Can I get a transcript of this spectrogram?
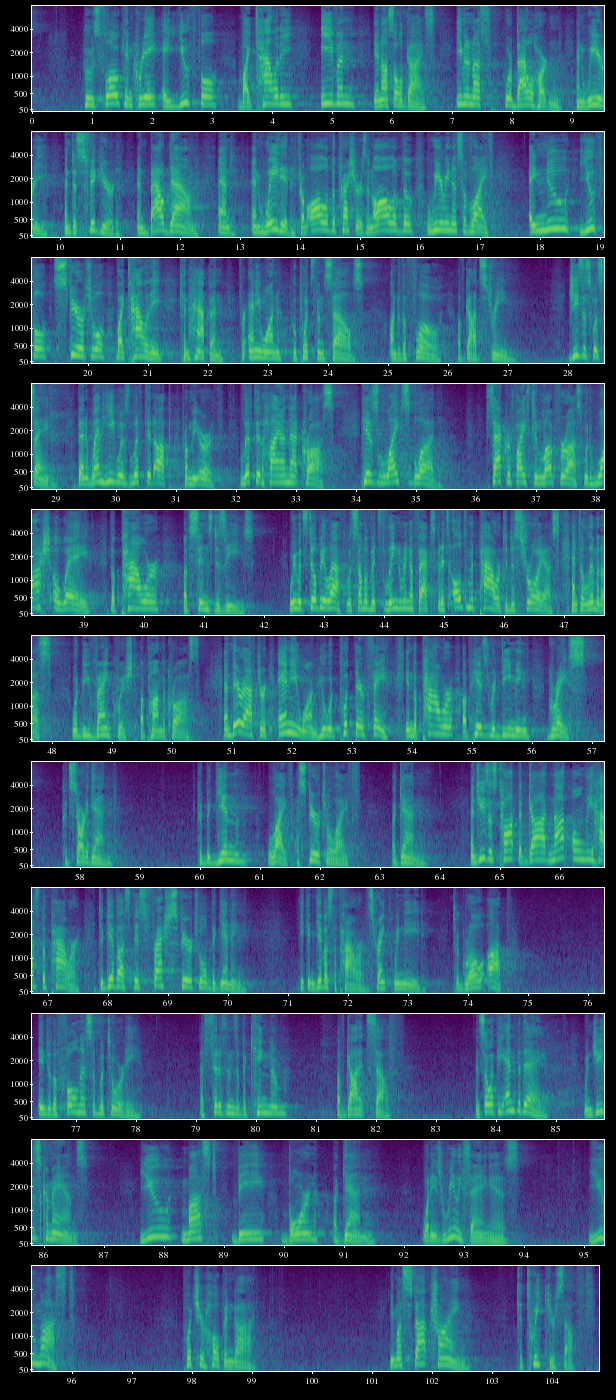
whose flow can create a youthful vitality even in us old guys, even in us who are battle hardened and weary and disfigured and bowed down and, and weighted from all of the pressures and all of the weariness of life. A new youthful spiritual vitality can happen for anyone who puts themselves under the flow of God's stream. Jesus was saying that when he was lifted up from the earth, lifted high on that cross, his life's blood, sacrificed in love for us, would wash away the power of sin's disease. We would still be left with some of its lingering effects, but its ultimate power to destroy us and to limit us would be vanquished upon the cross. And thereafter, anyone who would put their faith in the power of his redeeming grace could start again, could begin life, a spiritual life, again. And Jesus taught that God not only has the power to give us this fresh spiritual beginning, He can give us the power, the strength we need to grow up into the fullness of maturity as citizens of the kingdom of God itself. And so at the end of the day, when Jesus commands, you must be born again, what he's really saying is, you must put your hope in God. You must stop trying to tweak yourself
